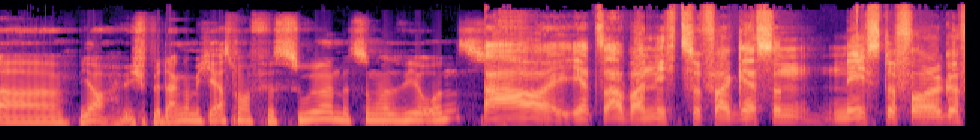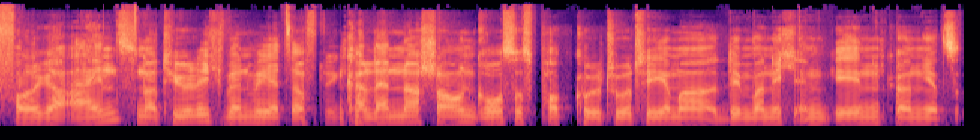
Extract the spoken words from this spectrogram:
Äh, ja, ich bedanke mich erstmal fürs Zuhören, beziehungsweise wir uns. Ah, jetzt aber nicht zu vergessen, nächste Folge, Folge 1 natürlich, wenn wir jetzt auf den Kalender schauen, großes Popkulturthema, dem wir nicht entgehen können, jetzt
